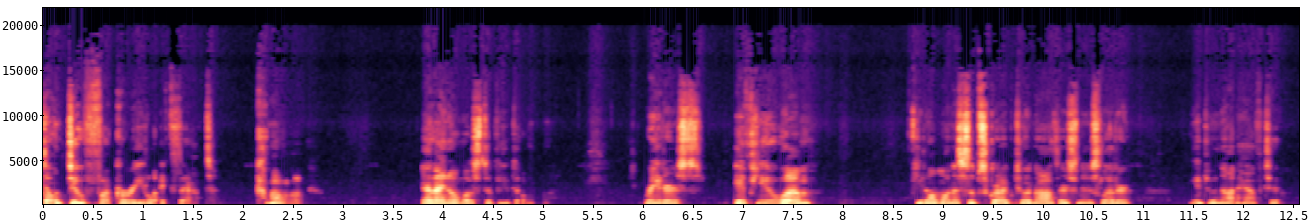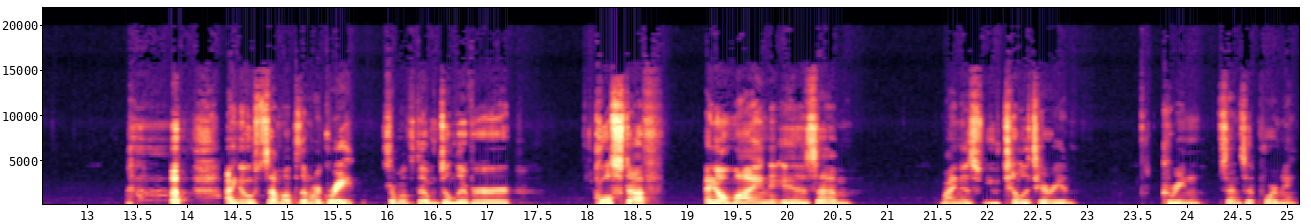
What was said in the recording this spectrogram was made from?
don't do fuckery like that. Come on. And I know most of you don't. Readers, if you um if you don't want to subscribe to an author's newsletter, you do not have to. I know some of them are great. Some of them deliver cool stuff. I know mine is um, mine is utilitarian. Corrine sends it for me,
